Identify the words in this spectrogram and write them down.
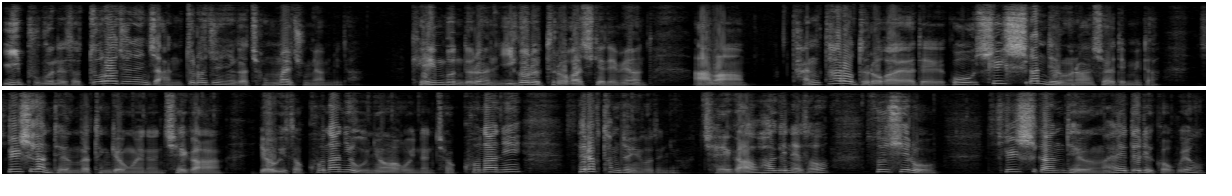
이 부분에서 뚫어주는지 안 뚫어주는지가 정말 중요합니다. 개인분들은 이거를 들어가시게 되면 아마 단타로 들어가야 되고 실시간 대응을 하셔야 됩니다. 실시간 대응 같은 경우에는 제가 여기서 코난이 운영하고 있는 저 코난이 세력 탐정이거든요. 제가 확인해서 수시로 실시간 대응해 드릴 거고요.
